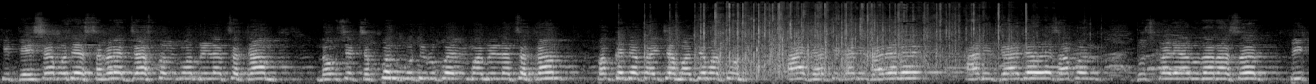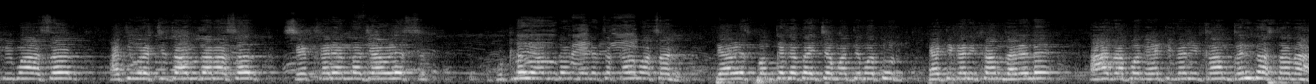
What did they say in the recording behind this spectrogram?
की देशामध्ये सगळ्यात जास्त विमा मिळण्याचं काम नऊशे छप्पन कोटी रुपये विमा मिळण्याचं काम पंकजाताईच्या माध्यमातून आज या ठिकाणी झालेलं आहे. आणि ज्या ज्या वेळेस आपण दुष्काळी अनुदान असेल पीक विमा असेल अतिवृष्टीचं अनुदान असेल शेतकऱ्यांना ज्या वेळेस कुठलंही अनुदान देण्याचं काम असेल त्यावेळेस पंकजाताईच्या माध्यमातून या ठिकाणी काम झालेलं आहे. आज आपण या ठिकाणी काम करीत असताना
